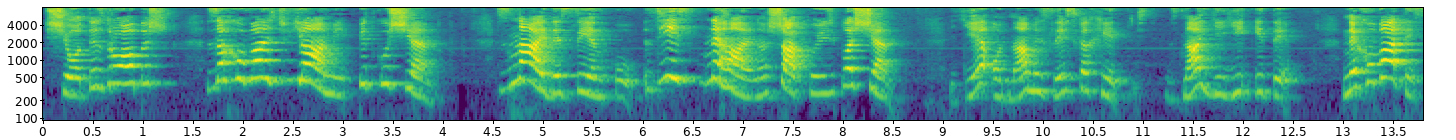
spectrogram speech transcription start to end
Що ти зробиш? Заховайся в ямі під кущем. Знайди, синку, з'їсть негайно шапкою з плащем. Є одна мисливська хитрість, знай її і ти. Не ховатись,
